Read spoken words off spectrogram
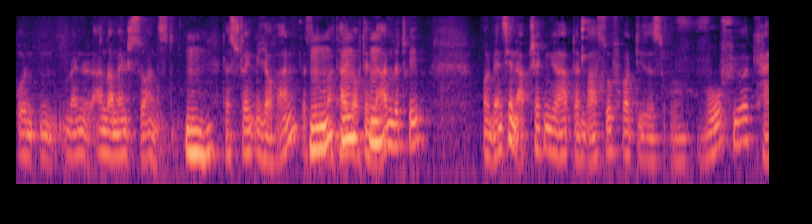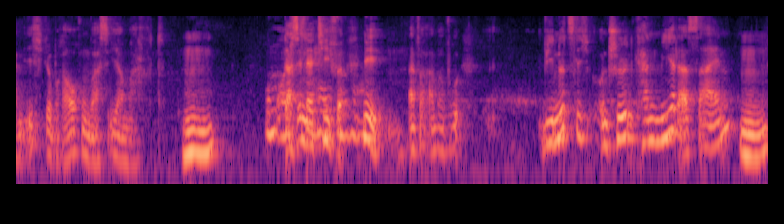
und ein anderer Mensch sonst. Mhm. Das strengt mich auch an. Das mhm. macht halt auch den mhm. Ladenbetrieb. Und wenn es hier ein Abchecken gab, dann war es sofort dieses, wofür kann ich gebrauchen, was ihr macht? Mhm. Um euch das in der helfen, Tiefe. Ja. Nee, einfach, einfach, wo, wie nützlich und schön kann mir das sein, mhm.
